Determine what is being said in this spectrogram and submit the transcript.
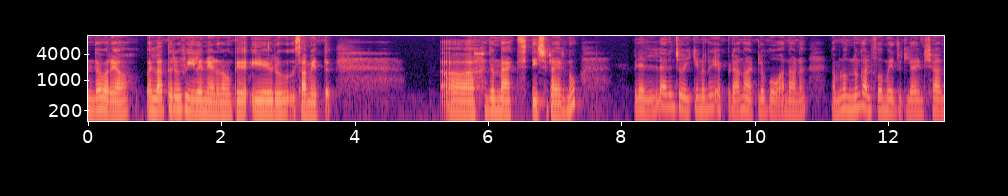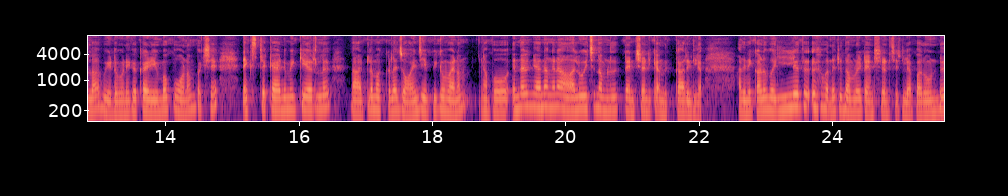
എന്താ പറയുക വല്ലാത്തൊരു ഫീൽ തന്നെയാണ് നമുക്ക് ഈ ഒരു സമയത്ത്. അത് മാത്സ് ടീച്ചറായിരുന്നു. പിന്നെ എല്ലാവരും ചോദിക്കുന്നത് എപ്പോഴാണ് നാട്ടിൽ പോകാമെന്നാണ് നമ്മളൊന്നും കൺഫേം ചെയ്തിട്ടില്ല. ഇൻഷാല്ല വീട് പണിയൊക്കെ കഴിയുമ്പോൾ പോകണം പക്ഷേ നെക്സ്റ്റ് അക്കാഡമിക് ഇയറിൽ നാട്ടിൽ മക്കളെ ജോയിൻ ചെയ്യിപ്പിക്കും വേണം. അപ്പോൾ എന്തായാലും ഞാൻ അങ്ങനെ ആലോചിച്ച് നമ്മൾ ടെൻഷൻ അടിക്കാൻ നിൽക്കാറില്ല അതിനേക്കാളും വലിയത് വന്നിട്ട് നമ്മൾ ടെൻഷൻ അടിച്ചിട്ടില്ല. അപ്പോൾ അതുകൊണ്ട്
